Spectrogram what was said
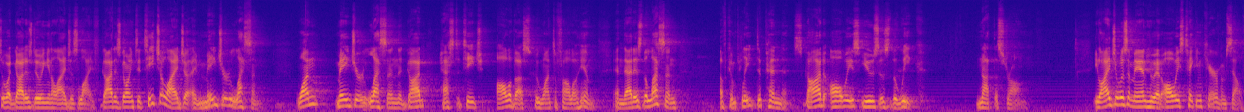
to what God is doing in Elijah's life. God is going to teach Elijah a major lesson. One major lesson that God has to teach all of us who want to follow him. And that is the lesson of complete dependence. God always uses the weak, not the strong. Elijah was a man who had always taken care of himself.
